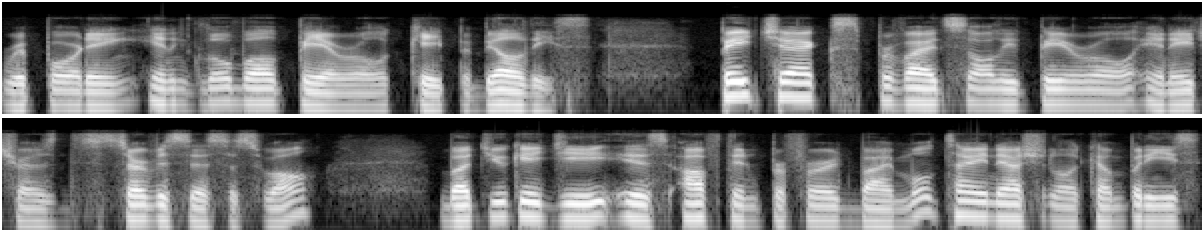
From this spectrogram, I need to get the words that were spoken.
reporting, and global payroll capabilities. Paychex provide solid payroll and HR services as well but UKG is often preferred by multinational companies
